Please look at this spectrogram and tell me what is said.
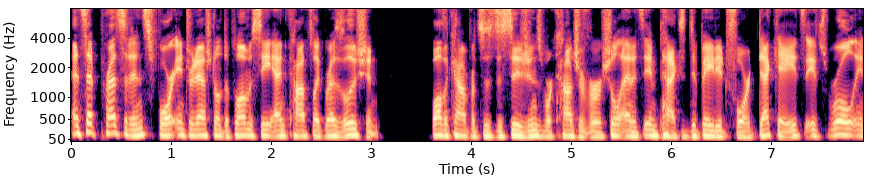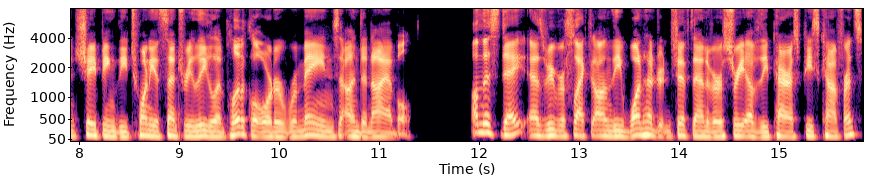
and set precedents for international diplomacy and conflict resolution. While the conference's decisions were controversial and its impacts debated for decades, its role in shaping the 20th century legal and political order remains undeniable. On this day, as we reflect on the 105th anniversary of the Paris Peace Conference,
